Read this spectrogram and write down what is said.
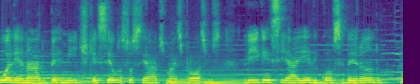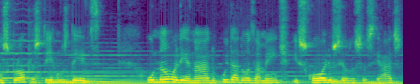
O alienado permite que seus associados mais próximos liguem-se a ele considerando os próprios termos deles. O não alienado cuidadosamente escolhe os seus associados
